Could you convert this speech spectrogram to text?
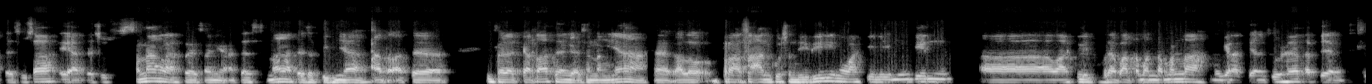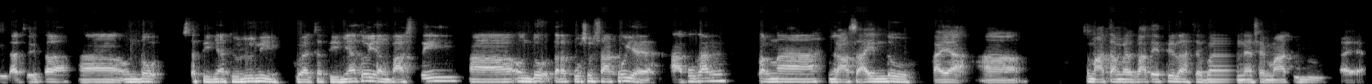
ada susah, ya ada susah, senang lah bahasanya. Ada senang, ada sedihnya, atau ada ibarat kata ada nggak senangnya. Nah, kalau perasaanku sendiri mewakili mungkin uh, beberapa teman-teman lah mungkin ada yang curhat ada yang cerita-cerita. Uh, untuk sedihnya dulu nih buat sedihnya tuh yang pasti uh, untuk terkhusus aku ya aku kan pernah ngerasain tuh kayak uh, semacam LKTD lah zaman SMA dulu. Kayak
